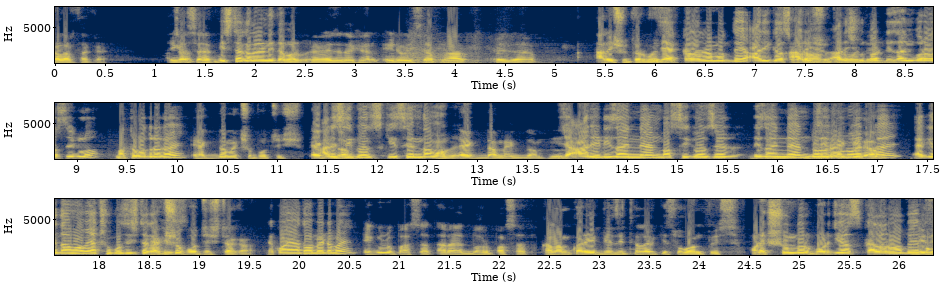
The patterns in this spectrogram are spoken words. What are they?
কালার থাকে। ঠিক আচ্ছা, আছে? বিশটা কালার নিতে পারবে। হ্যাঁ এই যে দেখেন এটা হচ্ছে আপনার এই যে আরি সুতার মধ্যে। এক কালারের মধ্যে আরি কাজ করা আরি সুতার ডিজাইন করা আছে এগুলো। মাত্র কত টাকায়? একদম একশো পঁচিশ। আরি সিকোয়েন্স কি সেম দাম হবে? একদম একদম যে আরি ডিজাইন নেন বা সিকোয়েন্সের ডিজাইন নেন একই দাম। একই দাম হবে একশো পঁচিশ টাকা piece। একশো পঁচিশ টাকা। এটা কয় হাত হবে এটা ভাই? এগুলো পাঁচ হাত আর এক ভর পাঁচ হাত। কালামকারী ডিজিটালের কিছু ওয়ান পিস অনেক সুন্দর গর্জিয়াস কালার হবে এবং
